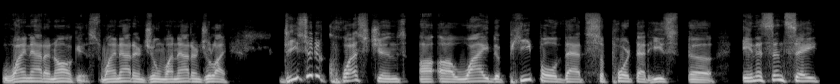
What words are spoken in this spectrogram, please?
Why not in August? Why not in June? Why not in July? These are the questions uh, uh, why the people that support that he's uh, innocent say,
